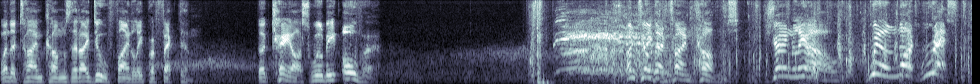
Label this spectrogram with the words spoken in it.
when the time comes that I do finally perfect them, the chaos will be over. Until that time comes, Zhang Liao will not rest!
